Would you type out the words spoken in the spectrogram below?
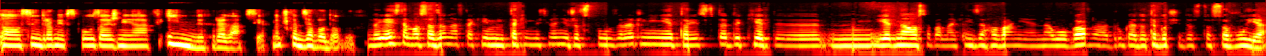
o syndromie współuzależnienia w innych relacjach, na przykład zawodowych? No ja jestem osadzona w takim, takim myśleniu, że współuzależnienie to jest wtedy, kiedy mm, jedna osoba ma jakieś zachowanie nałogowe, a druga do tego się dostosowuje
